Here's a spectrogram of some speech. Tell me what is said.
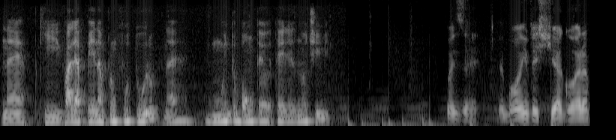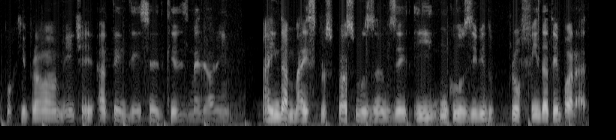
né? Que vale a pena para um futuro, né? Muito bom ter, ter eles no time. Pois é, é bom investir agora, porque provavelmente a tendência é que eles melhorem ainda mais para os próximos anos e, e inclusive para o fim da temporada.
